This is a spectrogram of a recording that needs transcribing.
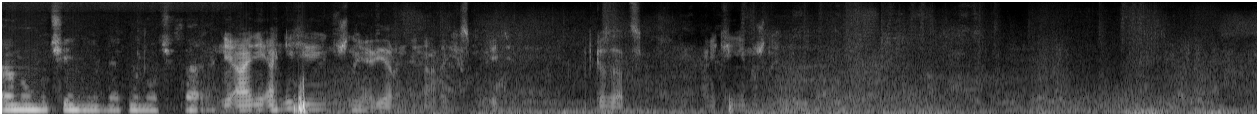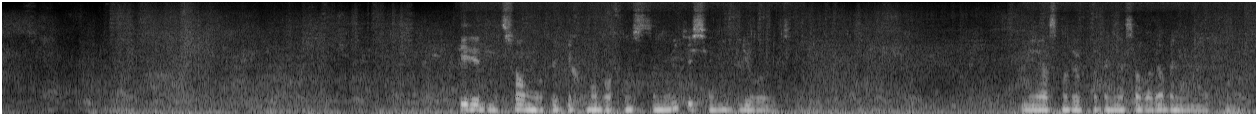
Страну мучений, блядь, на Молчазар. Не, они, они тебе не нужны, я верю, не надо их смотреть. Отказаться. Они тебе не нужны. Перед лицом вот этих мобов не становитесь, они плеваются. Я смотрю, кто-то не особо, да, понимает. но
